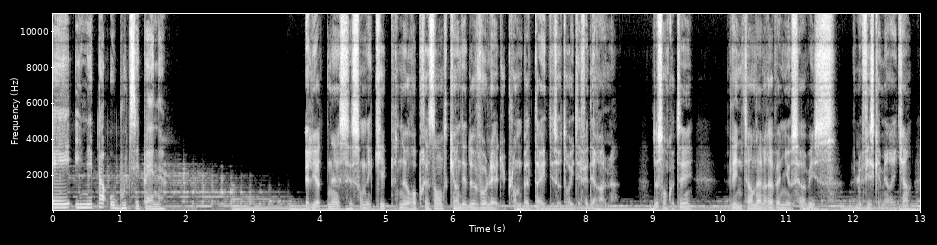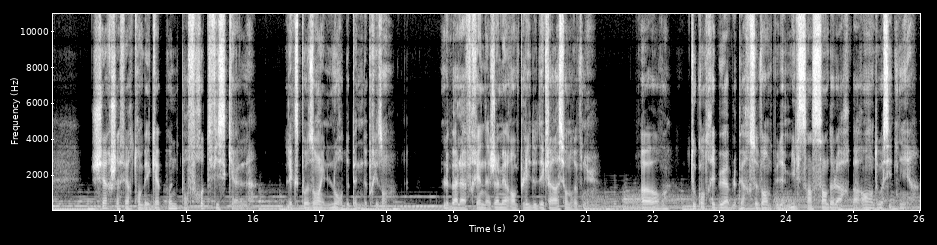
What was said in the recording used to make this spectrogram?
et il n'est pas au bout de ses peines. Elliot Ness et son équipe ne représentent qu'un des deux volets du plan de bataille des autorités fédérales. De son côté, l'Internal Revenue Service, le fisc américain, cherche à faire tomber Capone pour fraude fiscale, l'exposant à une lourde peine de prison. Le balafré n'a jamais rempli de déclaration de revenus. Or, tout contribuable percevant plus de 1500 dollars par an doit s'y tenir.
